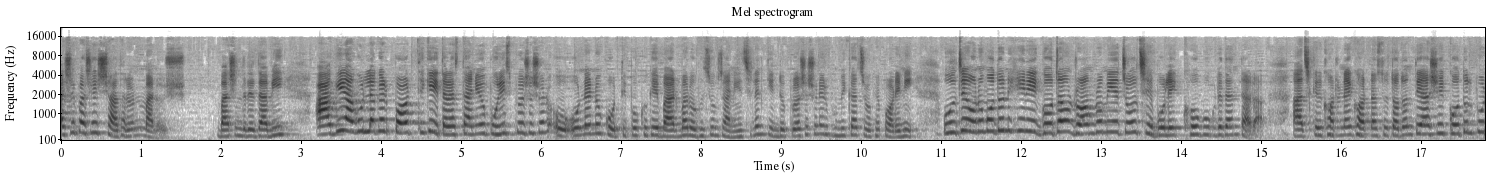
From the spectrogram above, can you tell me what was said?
আশেপাশের সাধারণ মানুষ। বাসিন্দাদের দাবি আগে আগুন লাগার পর থেকে তারা স্থানীয় পুলিশ প্রশাসন ও অন্যান্য কর্তৃপক্ষকে বারবার অভিযোগ জানিয়েছিলেন, কিন্তু প্রশাসনের ভূমিকা চোখে পড়েনি। উল্টে অনুমোদনহীন গোডাউন রমরমিয়ে চলছে বলে ক্ষোভ উগড়ে দেন তারা। আজকের ঘটনায় ঘটনাস্থল তদন্তে আসে কোতুলপুর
